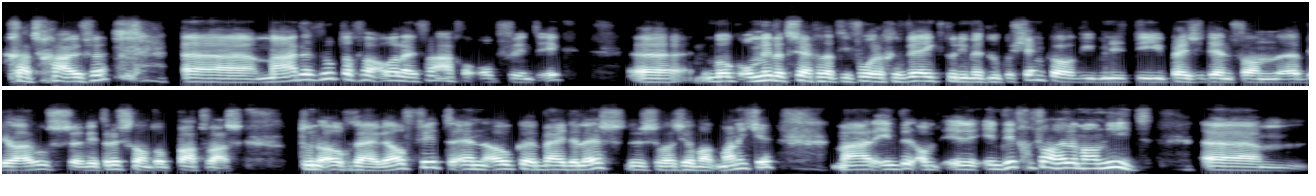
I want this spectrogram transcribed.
gaat schuiven. maar dat roept toch wel allerlei vragen op, vind ik. Uh, ik moet ook onmiddellijk zeggen dat hij vorige week, toen hij met Lukashenko, die, die president van uh, Belarus, uh, Wit-Rusland, op pad was, toen oogde hij wel fit en ook bij de les. Dus was helemaal het mannetje. Maar in, di op, in, in, dit geval helemaal niet. Um,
